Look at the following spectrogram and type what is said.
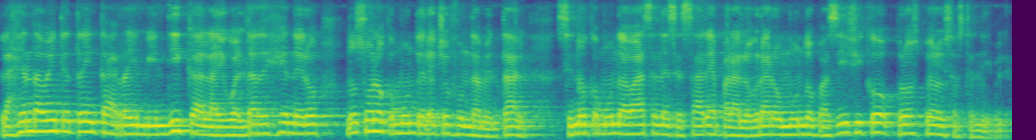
La Agenda 2030 reivindica la igualdad de género no solo como un derecho fundamental, sino como una base necesaria para lograr un mundo pacífico, próspero y sostenible.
